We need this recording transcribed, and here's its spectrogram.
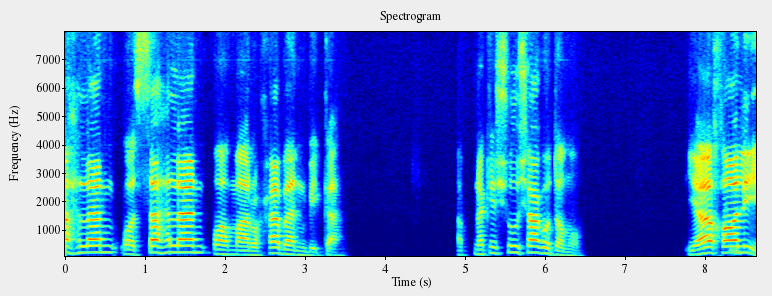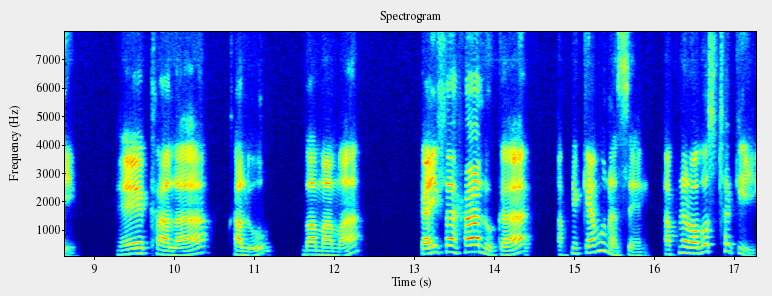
আহলান ও সাহলান ও মারহাবান বিকা। আপনাকে সুস্বাগতম। ইয়া খালি, হে খালা, খালু বা মামা, কাইফা হালুকা, আপনি কেমন আছেন? আপনার অবস্থা কি?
